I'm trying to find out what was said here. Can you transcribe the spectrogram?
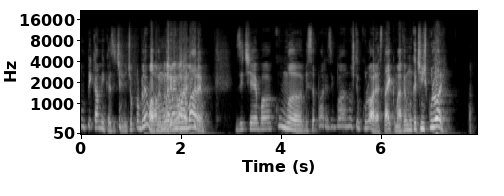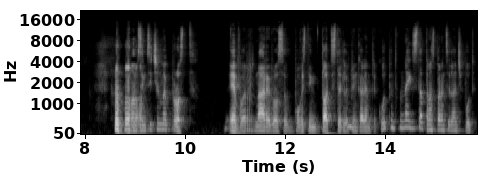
un pic cam mică, zice, nicio problemă, avem mai, mai mare. mai mare. Zice, bă, cum uh, vi se pare? Zic, bă, nu știu culoarea. Stai că mai avem încă 5 culori. M-am simțit cel mai prost ever. N-are rost să povestim toate stările prin care am trecut, pentru că nu a existat transparență de la început.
